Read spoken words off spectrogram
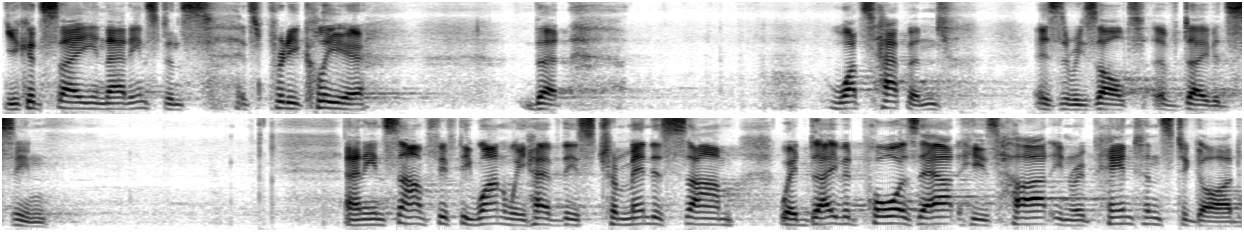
You could say in that instance, it's pretty clear that what's happened is the result of David's sin. And in Psalm 51, we have this tremendous psalm where David pours out his heart in repentance to God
